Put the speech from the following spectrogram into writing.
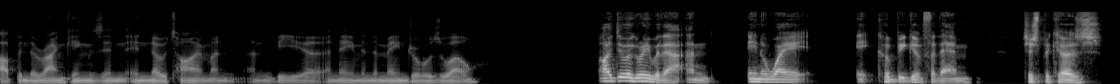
up in the rankings in in no time and and be a, a name in the main draw as well. I do agree with that. And in a way, it could be good for them just because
